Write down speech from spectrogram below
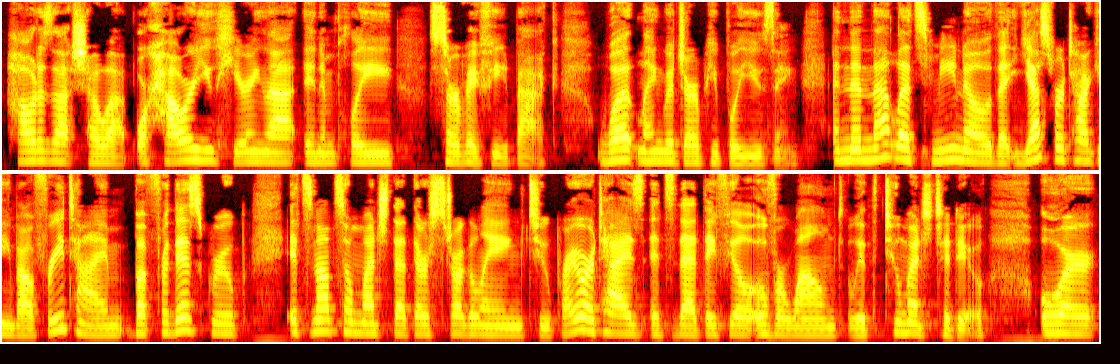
how does that show up? Or how are you hearing that in employee survey feedback? What language are people using? And then that lets me know that, yes, we're talking about free time, but for this group, it's not so much that they're struggling to prioritize, it's that they feel overwhelmed with too much to do. Or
